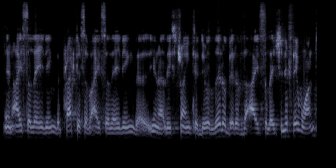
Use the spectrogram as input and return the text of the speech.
in isolating, the practice of isolating, the you know at least trying to do a little bit of the isolation if they want,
